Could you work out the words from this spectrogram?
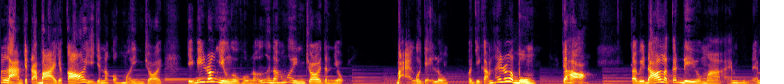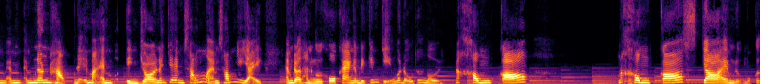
Nó làm cho trả bài cho có vậy chứ nó cũng không có enjoy. Chị biết rất nhiều người phụ nữ người ta không có enjoy tình dục. Bạn của chị luôn và chị cảm thấy rất là buồn cho họ. Tại vì đó là cái điều mà em em em em nên học để mà em enjoy nó chứ em sống mà em sống như vậy. Em trở thành người khô khan em đi kiếm chuyện với đủ thứ người. Nó không có nó không có cho em được một cái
